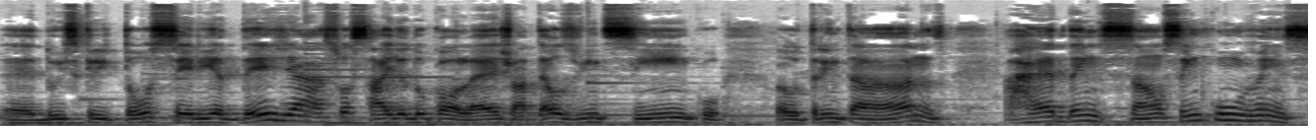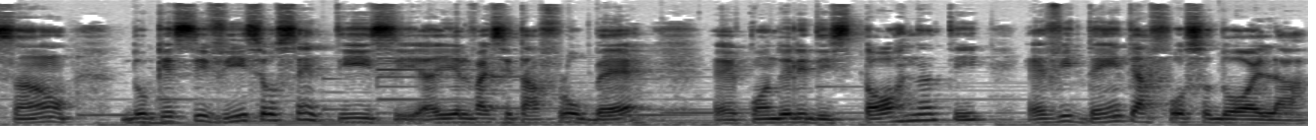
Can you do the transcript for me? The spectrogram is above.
é, do escritor seria desde a sua saída do colégio até os 25 ou 30 anos, a redenção sem convenção do que se visse ou sentisse. Aí ele vai citar Flaubert é, quando ele diz: torna-te evidente a força do olhar.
